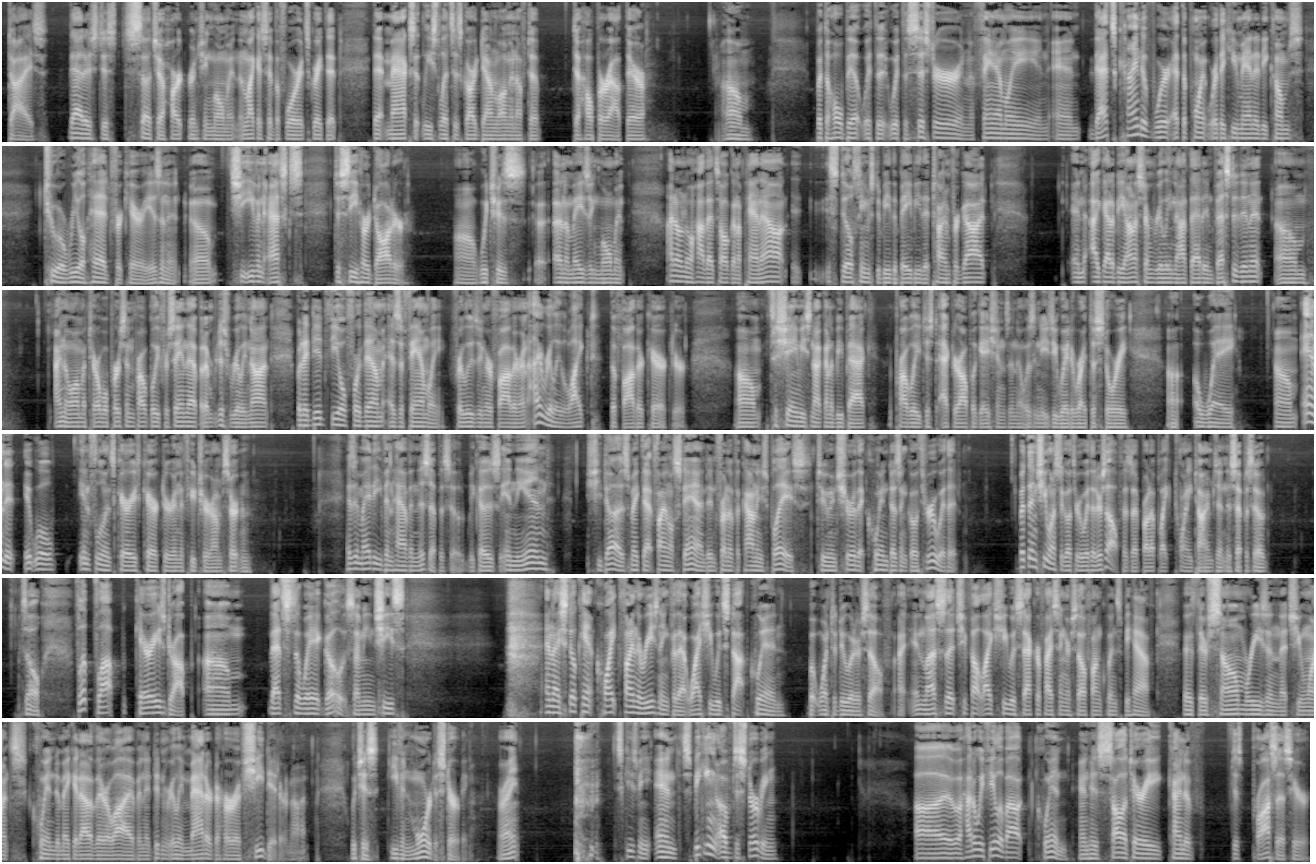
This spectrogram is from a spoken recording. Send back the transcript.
dies, that is just such a heart wrenching moment. And like I said before, it's great that that Max at least lets his guard down long enough to to help her out there. Um, but the whole bit with the with the sister and the family and and that's kind of where at the point where the humanity comes to a real head for Carrie, isn't it? Um, she even asks to see her daughter, uh, which is uh, an amazing moment. I don't know how that's all going to pan out. It, it, still seems to be the baby that time forgot. And I got to be honest, I'm really not that invested in it. Um, I know I'm a terrible person probably for saying that, but I'm just really not. But I did feel for them as a family for losing her father, and I really liked the father character. Um, it's a shame he's not going to be back. Probably just actor obligations, and it was an easy way to write the story uh, away. Um, and it, it will influence Carrie's character in the future, I'm certain. As it might even have in this episode, because in the end, she does make that final stand in front of Haqqani's place to ensure that Quinn doesn't go through with it. But then she wants to go through with it herself, as I've brought up like 20 times in this episode. So flip flop, carries drop. Um, that's the way it goes. I mean, she's. And I still can't quite find the reasoning for that, why she would stop Quinn but want to do it herself. I, unless that she felt like she was sacrificing herself on Quinn's behalf. There's, there's some reason that she wants Quinn to make it out of there alive, and it didn't really matter to her if she did or not, which is even more disturbing, right? Excuse me. And speaking of disturbing, uh, how do we feel about Quinn and his solitary kind of just process here?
